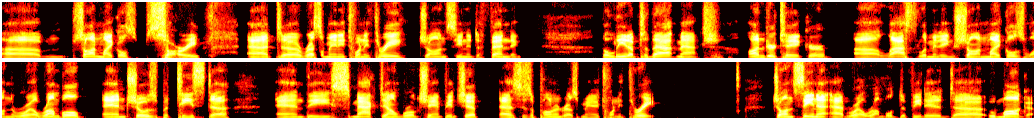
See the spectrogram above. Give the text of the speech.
um, Shawn Michaels. Sorry, at uh, WrestleMania 23, John Cena defending. The lead up to that match, Undertaker uh, last limiting Shawn Michaels won the Royal Rumble and chose Batista and the SmackDown World Championship as his opponent WrestleMania 23. John Cena at Royal Rumble defeated uh, Umaga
